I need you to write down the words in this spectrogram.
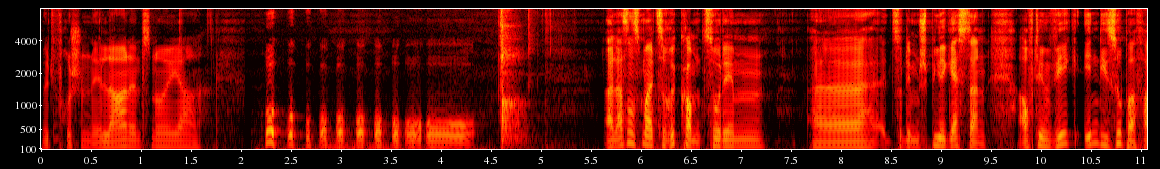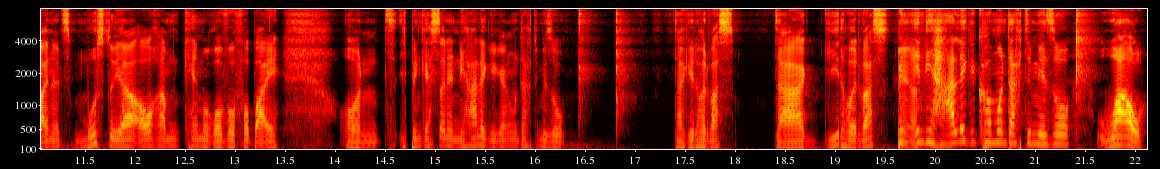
mit frischem Elan ins neue Jahr. Ah, lass uns mal zurückkommen zu dem, äh, zu dem Spiel gestern. Auf dem Weg in die Superfinals musst du ja auch am Kemerovo vorbei. Und ich bin gestern in die Halle gegangen und dachte mir so, da geht heute was. Da geht heute was. Bin Ja. in die Halle gekommen und dachte mir so, wow,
